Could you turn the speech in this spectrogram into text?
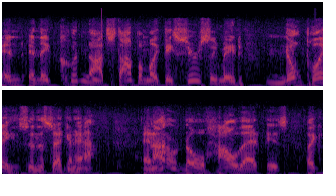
And, and they could not stop them. Like, they seriously made no plays in the second half. And I don't know how that is. Like,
